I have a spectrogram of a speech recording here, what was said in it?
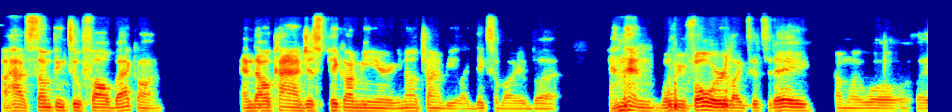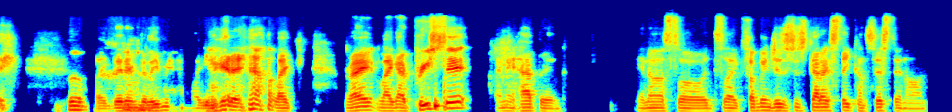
I have something to fall back on, and they'll kind of just pick on me or you know, trying to be like dicks about it. But and then moving forward, like to today, I'm like, well, like, like they didn't believe me. I'm like, you get it now, like, right? Like I preached it and it happened, you know. So it's like something just just gotta stay consistent on.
